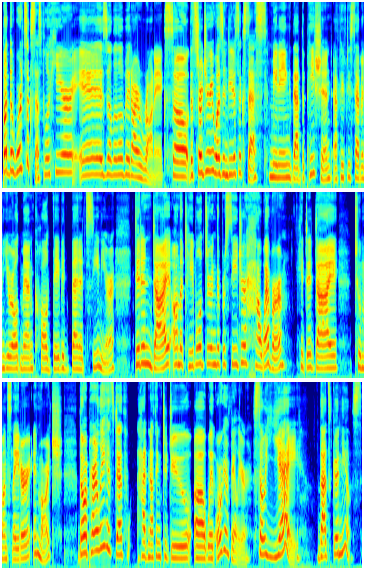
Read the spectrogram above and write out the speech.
But the word successful here is a little bit ironic. So, the surgery was indeed a success, meaning that the patient, a 57 year old man called David Bennett Sr., didn't die on the table during the procedure. However, he did die two months later in March, though apparently his death had nothing to do uh, with organ failure. So, yay! That's good news.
